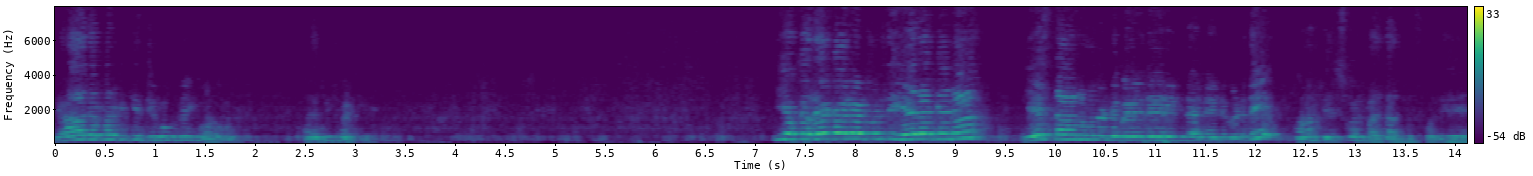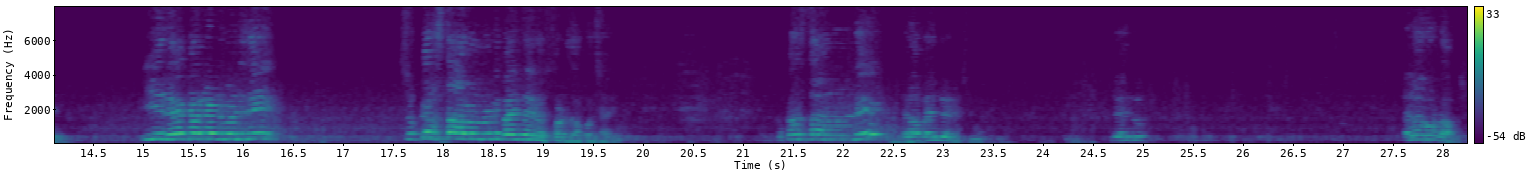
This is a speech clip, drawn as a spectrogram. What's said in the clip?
గ్రహదెబ్బలకి కింది గుడికి ఉండకూడదు అది గుర్తుపెట్టుకుంది ఈ యొక్క రేఖ అనేటువంటిది ఏ రేఖైనా ఏ స్థానం నుండి బయలుదేరింది అనేటువంటిది మనం తెలుసుకొని ఫలితాలు చూసుకోవాలి. ఈ రేఖ అనేటువంటిది శుక్రస్థానం నుండి బయలుదేరి వస్తాడు ఒక్కోసారి శుక్రస్థానం నుండి ఇలా బయలుదేరి వచ్చింది లేదు. ఎలా కూడా రావచ్చు.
